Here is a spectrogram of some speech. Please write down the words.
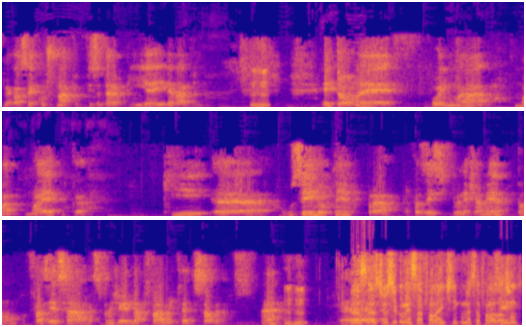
o negócio é continuar com fisioterapia e levar a vida. Uhum. Então, é, foi uma, uma, uma época que é, usei meu tempo para fazer esse planejamento, então fazer essa, esse planejamento da fábrica de salgados, né? Uhum. É... Antes, antes, de você começar a falar, a gente tem que começar a falar do Sim. assunto.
